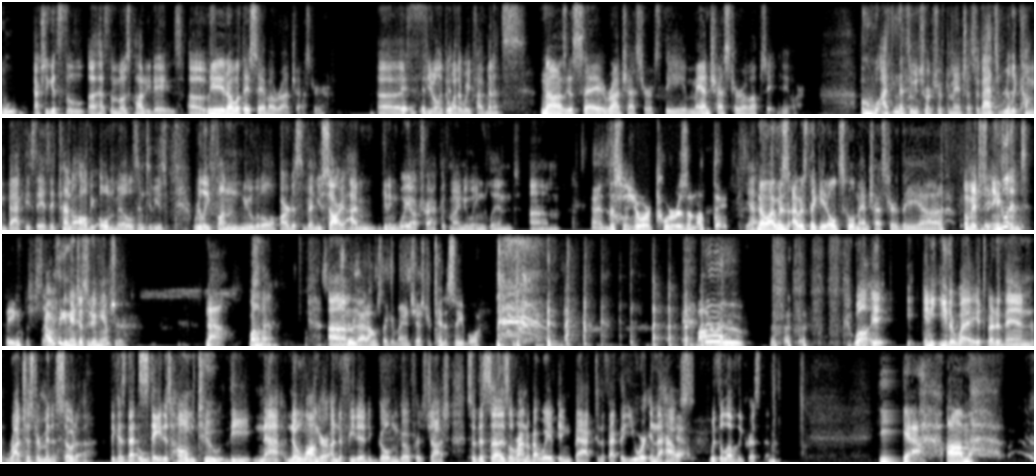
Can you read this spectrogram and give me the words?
Ooh. Actually, gets the uh, has the most cloudy days of. Well, you know what they say about Rochester. Uh, it- if you don't like the weather, wait five minutes. No, I was gonna say Rochester. It's the Manchester of upstate New York. Oh, I think that's doing a short trip to Manchester. That's really coming back these days. They turned all the old mills into these really fun new little artist venues. Sorry, I'm getting way off track with my New England. Um, And this is your tourism update. yeah. No, I was I was thinking old school Manchester, the uh Oh, Manchester, the Eng- England. English. I was thinking Manchester, New Hampshire. no. Well then. Um, Screw that. I was thinking Manchester, Tennessee, boy. Bonnaroo. well, it, any either way, it's better than Rochester, Minnesota, because that Ooh. state is home to the now no longer undefeated Golden Gophers. Josh, so this uh, is a roundabout way of getting back to the fact that you were in the house with the lovely Kristen. Yeah. Um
